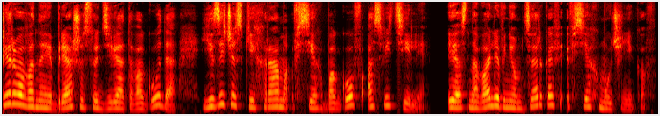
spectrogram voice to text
1 ноября 609 года языческий храм всех богов осветили, и основали в нем церковь всех мучеников.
